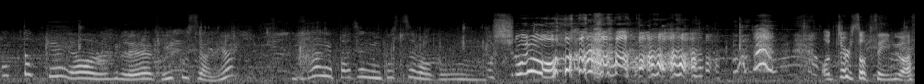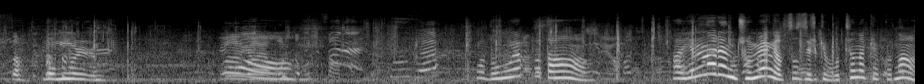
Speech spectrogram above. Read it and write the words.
어떡해. 야, 여기 레알 게이 코스 아니야? 사랑에 빠지는 코스라고. 어, 싫어요. 어쩔 수 없어, 이미 왔어. 몸물로. 멋있다, 멋있다. 와, 너무 예쁘다. 아, 옛날에는 조명이 없어서 이렇게 못 해놨겠구나.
